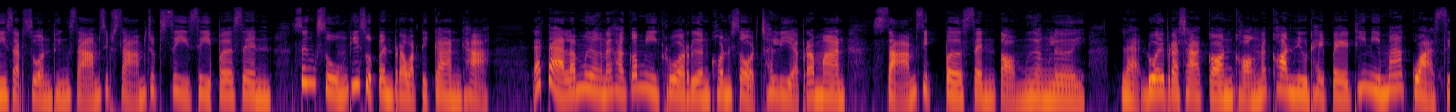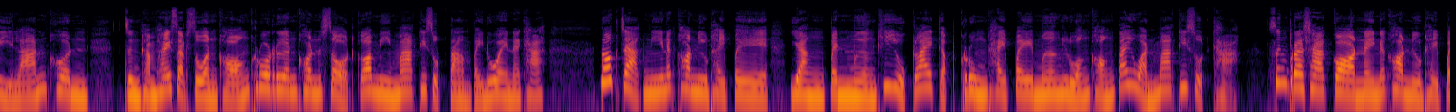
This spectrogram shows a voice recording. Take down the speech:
มีสัดส่วนถึง 33.44%ซึ่งสูงที่สุดเป็นประวัติการค่ะ และแต่ละเมืองนะคะก็มีครัวเรือนคนโสดเฉลี่ยประมาณ 30%ต่อเมืองเลย และด้วยประชากรของนครนิวไทเปที่มีมากกว่า 4 ล้านคน จึงทำให้สัดส่วนของครัวเรือนคนโสดก็มีมากที่สุดตามไปด้วยนะคะ นอกจากนี้นครนิวไทเปยังเป็นเมืองที่อยู่ใกล้กับกรุงไทเปเมืองหลวงของไต้หวันมากที่สุดค่ะ ซึ่งประชากรในนครนิวไทเป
